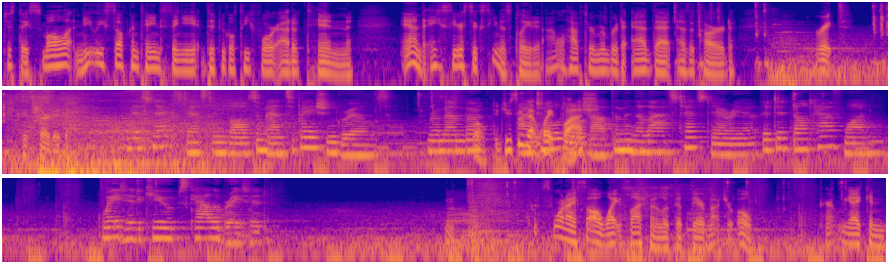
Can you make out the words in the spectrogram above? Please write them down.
just a small, neatly self-contained thingy, difficulty 4 out of 10. And ACR16 has played it, I will have to remember to add that as a card. Right. Get started. This next test involves emancipation grills. Remember? Whoa, did you see I that white told flash? You about them in the last test area that did not have one. Weighted cubes calibrated. Hmm. Could've sworn I saw a white flash when I looked up there, I'm not sure- oh. Apparently I can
